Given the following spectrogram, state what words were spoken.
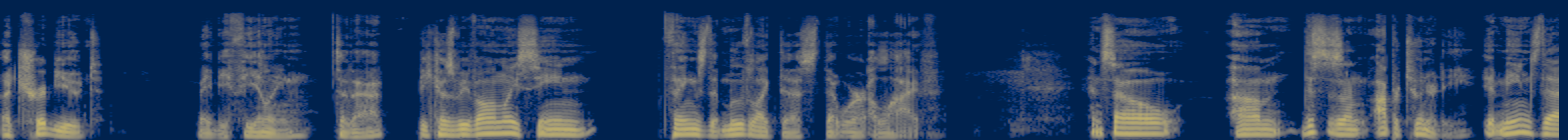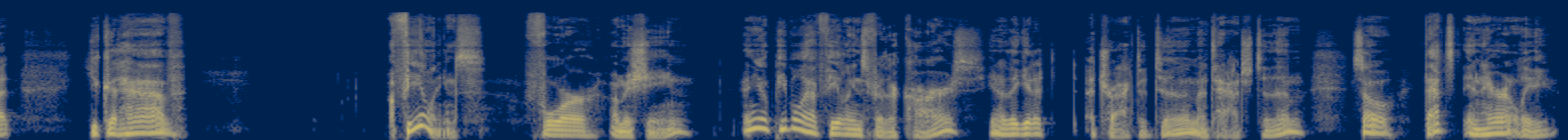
attribute maybe feeling to that because we've only seen things that move like this that were alive. And so um, this is an opportunity. It means that you could have feelings for a machine. And, you know, people have feelings for their cars. You know, they get attracted to them, attached to them. So that's inherently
